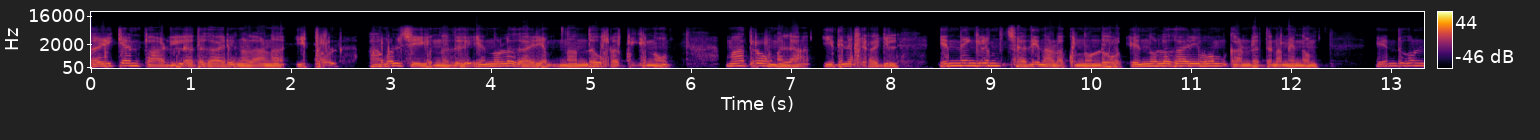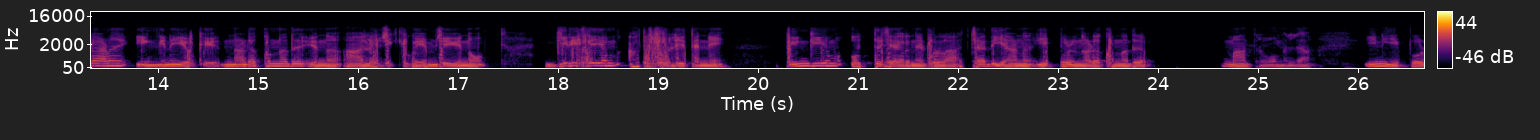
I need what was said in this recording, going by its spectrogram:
കഴിക്കാൻ പാടില്ലാത്ത കാര്യങ്ങളാണ് ഇപ്പോൾ അവൾ ചെയ്യുന്നത് എന്നുള്ള കാര്യം നന്ദ ഉറപ്പിക്കുന്നു. മാത്രവുമല്ല ഇതിന് പിറകിൽ എന്തെങ്കിലും ചതി നടക്കുന്നുണ്ടോ എന്നുള്ള കാര്യവും കണ്ടെത്തണമെന്നും എന്തുകൊണ്ടാണ് ഇങ്ങനെയൊക്കെ നടക്കുന്നത് എന്ന് ആലോചിക്കുകയും ചെയ്യുന്നു. ഗിരിജയും അതുപോലെ തന്നെ പിങ്കിയും ഒത്തുചേർന്നിട്ടുള്ള ചതിയാണ് ഇപ്പോൾ നടക്കുന്നത്. മാത്രവുമല്ല ഇനിയിപ്പോൾ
